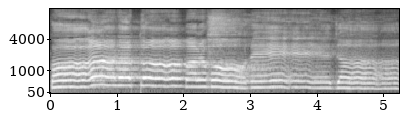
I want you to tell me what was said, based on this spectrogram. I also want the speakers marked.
Speaker 1: কর তোমার মনে জাহাল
